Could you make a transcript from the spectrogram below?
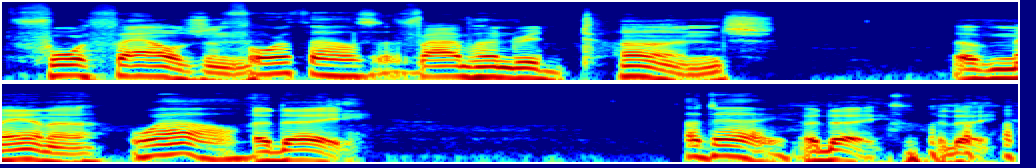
4,500 4000 tons of manna wow a day. a day A day. A day.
